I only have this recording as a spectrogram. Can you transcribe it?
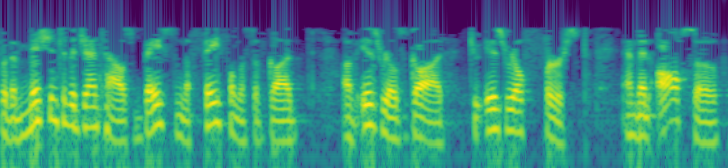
for the mission to the Gentiles based on the faithfulness of God of Israel's God to Israel first, and then also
